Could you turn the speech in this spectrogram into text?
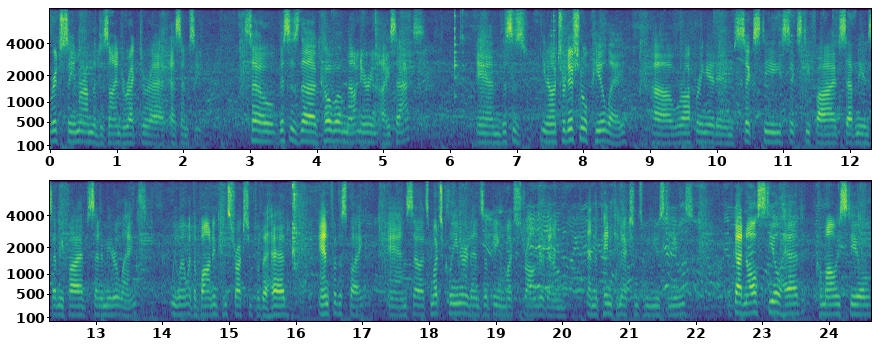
Rich Siemer. I'm the design director at SMC. So this is the Kobah Mountaineering Ice Axe, and this is you know a traditional piolet. Uh, we're offering it in 60, 65, 70, and 75 centimeter lengths. We went with a bonded construction for the head and for the spike, and so it's much cleaner. It ends up being much stronger than, than the pin connections we used to use. We've got an all steel head, chromoly steel,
